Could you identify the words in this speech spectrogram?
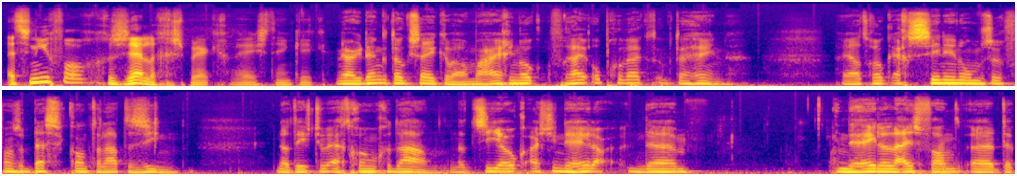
Het is in ieder geval een gezellig gesprek geweest, denk ik. Ja, ik denk het ook zeker wel. Maar hij ging ook vrij opgewekt ook daarheen. Hij had er ook echt zin in om zich van zijn beste kant te laten zien. Dat heeft hij echt gewoon gedaan. En dat zie je ook als je in de hele, de, in de hele lijst van, eh, de,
